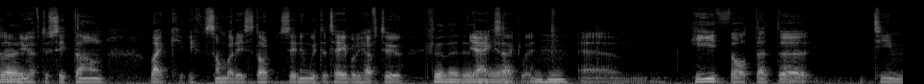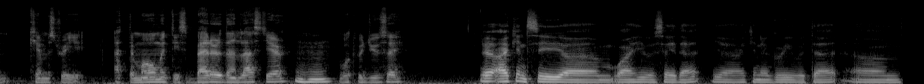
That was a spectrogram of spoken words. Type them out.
Right. and you have to sit down. Like if somebody starts sitting with the table, you have to. fill it. in, Yeah, exactly. hmm Um, he thought that the team chemistry at the moment is better than last year. hmm What would you say? Yeah, I can see um, why he would say that. Yeah, I can agree with that. Um,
